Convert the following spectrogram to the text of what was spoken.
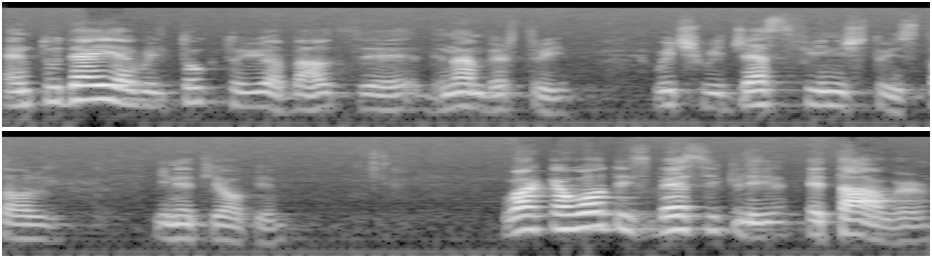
And today I will talk to you about the, the number three, which we just finished to install in Ethiopia. Warka water is basically a tower,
